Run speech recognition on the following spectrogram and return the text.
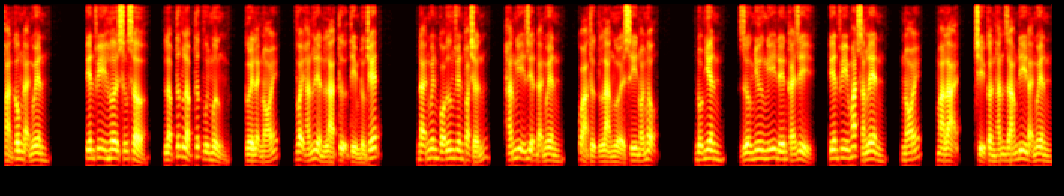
Phản công đại nguyên. Tiên phi hơi xứng sở lập tức lập tức vui mừng, cười lạnh nói, vậy hắn liền là tự tìm đường chết. Đại nguyên có ương duyên toa c h ấ n hắn nghĩ diện đại nguyên, quả thực là người si nói ngộng đột nhiên, dường như nghĩ đến cái gì, tiên phi mắt sáng lên, nói, mà lại, chỉ cần hắn dám đi đại nguyên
